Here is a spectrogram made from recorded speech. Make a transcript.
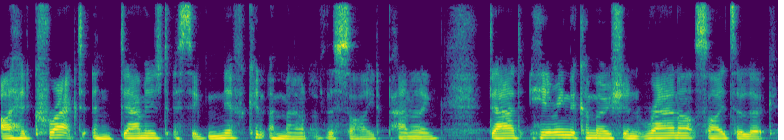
I had cracked and damaged a significant amount of the side panelling. Dad, hearing the commotion, ran outside to look.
